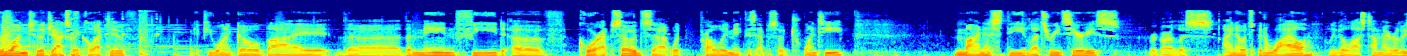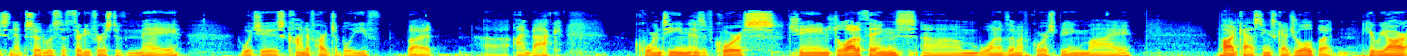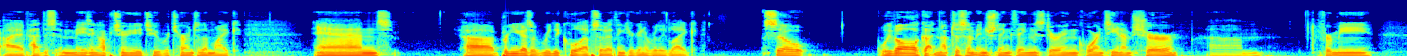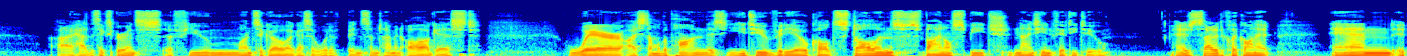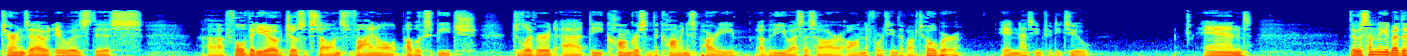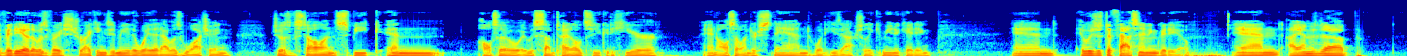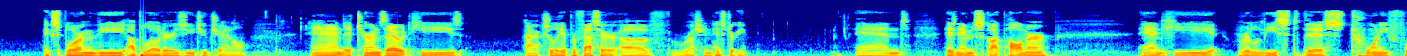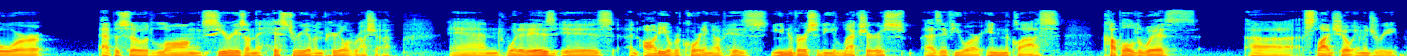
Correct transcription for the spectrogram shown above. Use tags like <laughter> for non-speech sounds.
everyone, to the Jacksway Collective. If you want to go by the the main feed of core episodes, that would probably make this episode 20, minus the Let's Read series. Regardless, I know it's been a while. I believe the last time I released an episode was the 31st of May, which is kind of hard to believe, but uh, I'm back. Quarantine has, of course, changed a lot of things. Um, one of them, of course, being my podcasting schedule, but here we are. I've had this amazing opportunity to return to the mic and uh, bring you guys a really cool episode I think you're going to really like. So, we've all gotten up to some interesting things during quarantine, I'm sure. Um, for me, I had this experience a few months ago. I guess it would have been sometime in August, where I stumbled upon this YouTube video called Stalin's Final Speech 1952. And I decided to click on it and it turns out it was this uh, full video of Joseph Stalin's final public speech delivered at the Congress of the Communist Party of the USSR on the 14th of October in 1952. And there was something about the video that was very striking to me, the way that I was watching Joseph Stalin speak, and also it was subtitled so you could hear and also understand what he's actually communicating. And it was just a fascinating video. And I ended up exploring the uploader's YouTube channel. And it turns out he's actually a professor of Russian history. And his name is Scott Palmer. And he released this 24 episode long series on the history of Imperial Russia. And what it is, is an audio recording of his university lectures, as if you are in the class, coupled with uh, slideshow imagery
